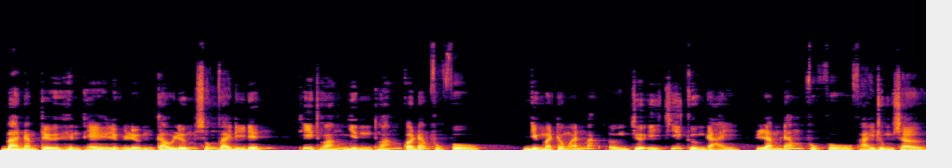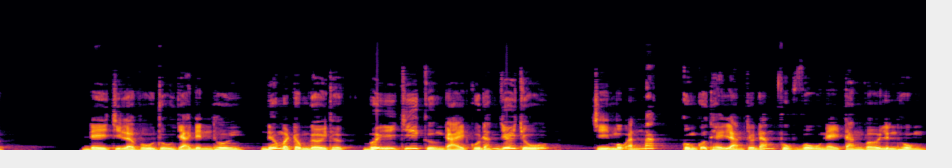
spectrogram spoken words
Ba nam tử hình thể lực lưỡng cao lớn sống vai đi đến, thi thoảng nhìn thoáng qua đám phục vụ, nhưng mà trong ánh mắt ẩn chứa ý chí cường đại, làm đám phục vụ phải run sợ. Đây chỉ là vũ trụ giả định thôi, nếu mà trong đời thực với ý chí cường đại của đám giới chủ, chỉ một ánh mắt cũng có thể làm cho đám phục vụ này tan vỡ linh hồn.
